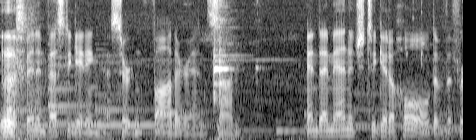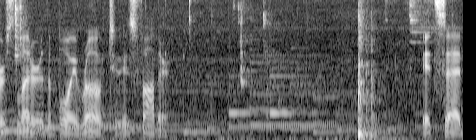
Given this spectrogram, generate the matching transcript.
Ugh. I've been investigating a certain father and son. And I managed to get a hold of the first letter the boy wrote to his father. It said,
